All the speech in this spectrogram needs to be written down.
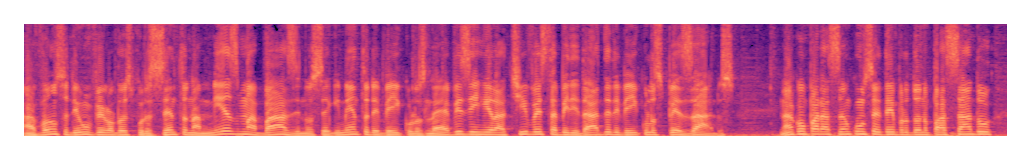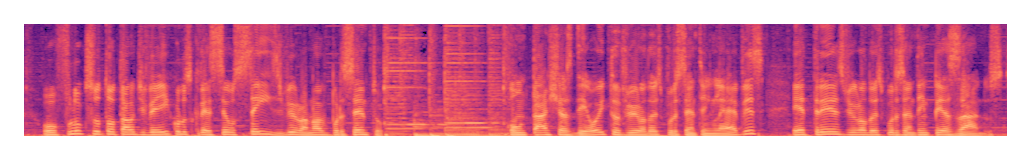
avanço de 1,2% na mesma base no segmento de veículos leves e relativa estabilidade de veículos pesados. Na comparação com setembro do ano passado, o fluxo total de veículos cresceu 6,9%, com taxas de 8,2% em leves e 3,2% em pesados.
